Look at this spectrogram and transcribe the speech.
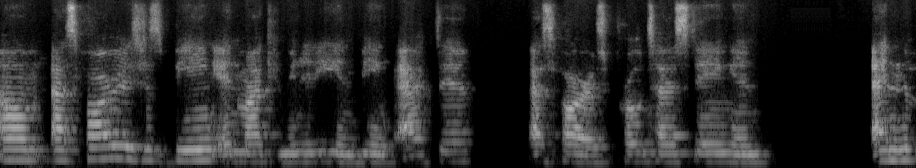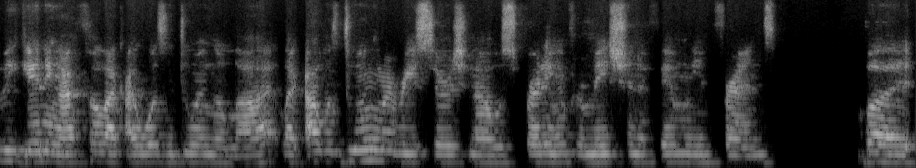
Um, as far as just being in my community and being active, as far as protesting and in the beginning, I felt like I wasn't doing a lot. Like I was doing my research and I was spreading information to family and friends, but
